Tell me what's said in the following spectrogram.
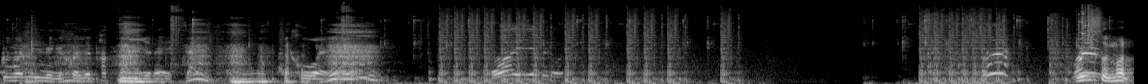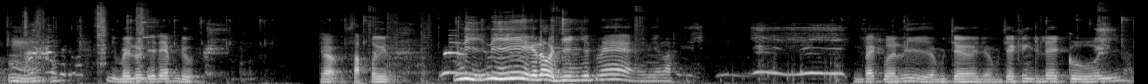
กูมันหนึ่งคนเล่นพับจีนะไอ้สัสคุยโอ้ยเหี้ยไปโดนอุ้ยสุนหมด อืมนี่วัยรุ่นเอฟดูแบบสับปืน หนีหนีกระโดดยิงยัดแม่อย่างเงี้ยล่ะแบ็คเบอร์รี่เดี๋ยวมึงเจอ เดี๋ยวมึงเจอเครื่องคิเลขกูไอ้เหี้ย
